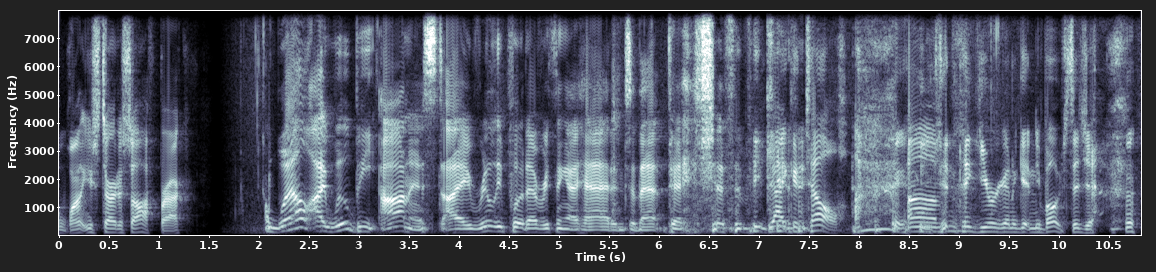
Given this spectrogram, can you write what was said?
why don't you start us off, Brock? Well, I will be honest. I really put everything I had into that pitch at the beginning. Yeah, I could tell. you didn't think you were going to get any votes, did you? Brock,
